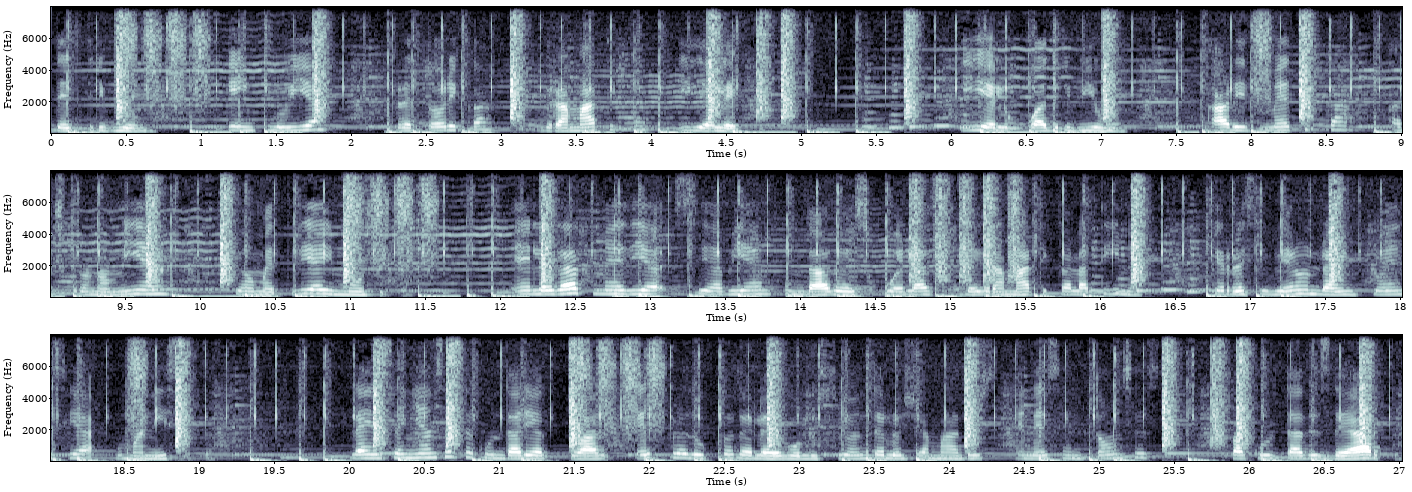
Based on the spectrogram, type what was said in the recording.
del trivium, que incluía retórica, gramática y dialéctica, y el quadrivium, aritmética, astronomía, geometría y música. En la Edad Media se habían fundado escuelas de gramática latina que recibieron la influencia humanística. La enseñanza secundaria actual es producto de la evolución de los llamados en ese entonces facultades de artes,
